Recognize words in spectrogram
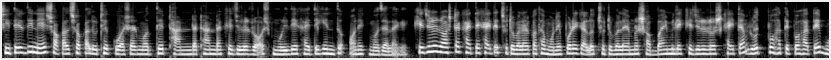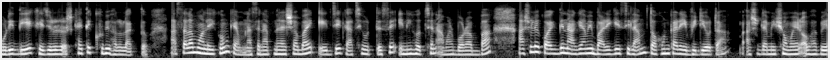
শীতের দিনে সকাল সকাল উঠে কুয়াশার মধ্যে ঠান্ডা ঠান্ডা খেজুরের রস মুড়ি দিয়ে খাইতে কিন্তু অনেক মজা লাগে। খেজুরের রসটা খাইতে খাইতে ছোটবেলার কথা মনে পড়ে গেল। ছোটবেলায় আমরা সবাই মিলে খেজুরের রস খাইতাম। রোদ পোহাতে পোহাতে মুড়ি দিয়ে খেজুরের রস খাইতে খুবই ভালো লাগতো। আসসালামু আলাইকুম, কেমন আছেন আপনারা সবাই? এই যে গাছে উঠতেছে, ইনি হচ্ছেন আমার বড়াব্বা আসলে কয়েকদিন আগে আমি বাড়ি গেছিলাম, তখনকার এই ভিডিওটা। আসলে আমি সময়ের অভাবে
